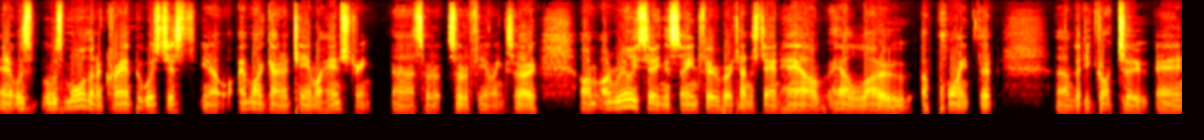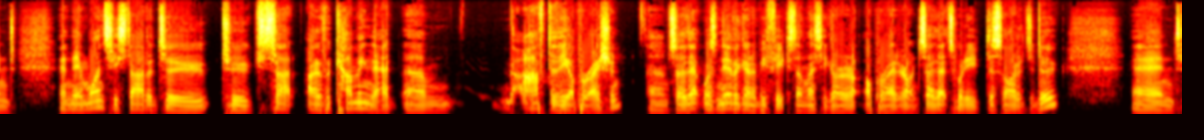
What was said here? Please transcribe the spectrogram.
and it was, it was more than a cramp. It was just, you know, am I going to tear my hamstring? Uh, sort of, sort of feeling. So I'm, I'm really setting the scene for everybody to understand how, how low a point that, um, that he got to. And, and then once he started to, to start overcoming that, um, after the operation, Um, so that was never going to be fixed unless he got it operated on. So that's what he decided to do. And,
